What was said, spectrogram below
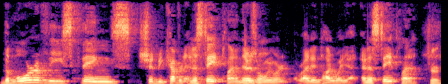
the more of these things should be covered. An estate plan. There's one we weren't. I didn't talk about yet. An estate plan. Sure.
